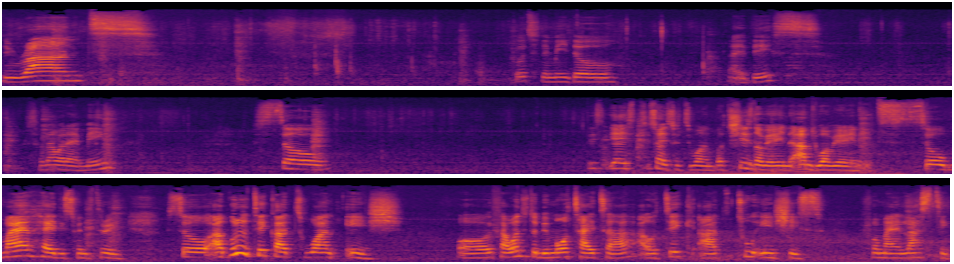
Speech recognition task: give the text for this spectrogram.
the round go to the middle like this. So that's what I mean. So this yeah this one is 21 but she's not wearing it. I'm the one wearing it. So my head is 23 so I'm going to take out one inch. Or if I want it to be more tighter I'll take out two inches for my elastic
